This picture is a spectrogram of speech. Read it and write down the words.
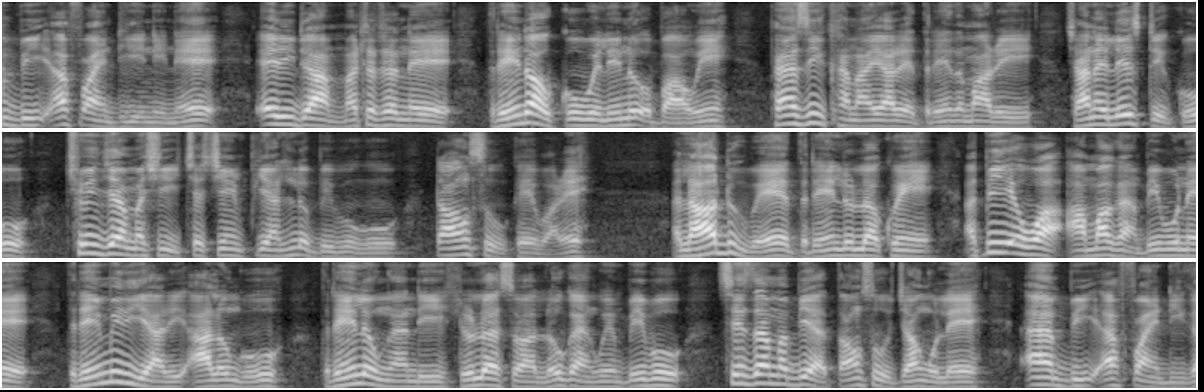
MBFID အနေနဲ့အက်ဒီတာမထထက်နဲ့သတင်းတောက်ကိုဝေလင်းတို့အပါအဝင် ဖမ်းဆီးခံရတဲ့သတင်းသမားတွေ journalist တွေကိုချွင်းချက်မရှိချက်ချင်းပြန်လွှတ်ပေးဖို့ကိုတောင်းဆိုခဲ့ပါတယ်။အလားတူပဲသတင်းလွတ်လပ်ခွင့်အပြည့်အဝအာမခံပေးဖို့နဲ့သတင်းမီဒီယာတွေအားလုံးကိုသတင်းလုပ်ငန်းတွေလွတ်လပ်စွာလုပ်ကိုင်ခွင့်ပေးဖို့စဉ်ဆက်မပြတ်တောင်းဆိုကြောင်းကိုလည်း MBFID က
